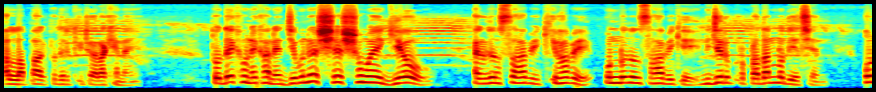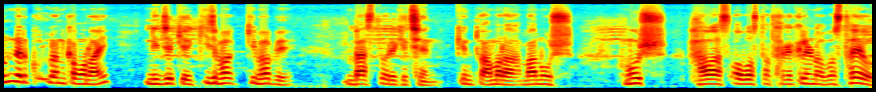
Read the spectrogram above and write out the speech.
আল্লাহ পাক তাদেরকে এটা রাখে নাই। তো দেখুন এখানে, জীবনের শেষ সময়ে গিয়েও একজন সাহাবি কীভাবে অন্যজন সাহাবিকে নিজের উপর প্রাধান্য দিয়েছেন, অন্যের কল্যাণ কামনায় নিজেকে কীভাবে ব্যস্ত রেখেছেন। কিন্তু আমরা মানুষ, হুঁশ, হাওয়াস অবস্থা থাকাকালীন অবস্থায়ও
